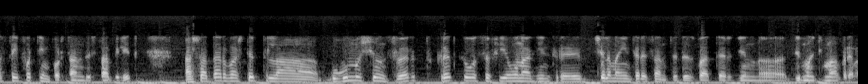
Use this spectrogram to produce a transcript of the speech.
Asta e foarte important de stabilit. Așadar, vă aștept la 1 și un sfert. Cred că o să fie una dintre cele mai interesante dezbateri din, uh, din ultima vreme.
